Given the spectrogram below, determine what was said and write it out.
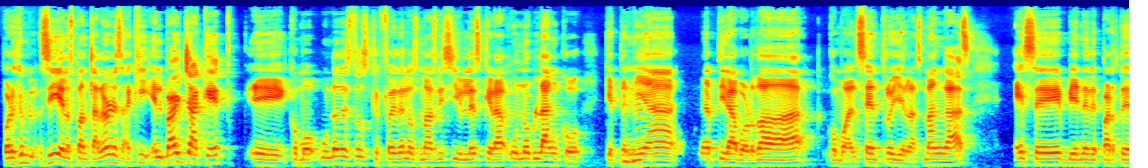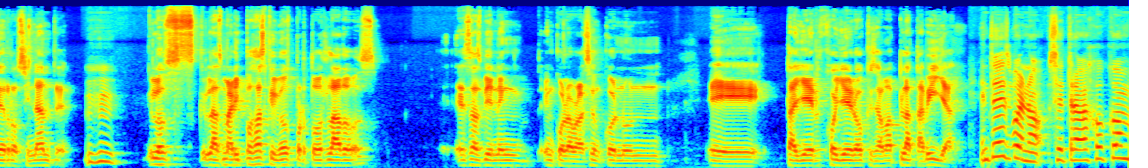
Por ejemplo, sí, en los pantalones. Aquí, el bar jacket, eh, como uno de estos que fue de los más visibles, que era uno blanco, que tenía una tira bordada como al centro y en las mangas, ese viene de parte de Rocinante. Los, las mariposas que vimos por todos lados, esas vienen en colaboración con un eh, taller joyero que se llama Platavilla. Entonces, bueno, se trabajó con,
